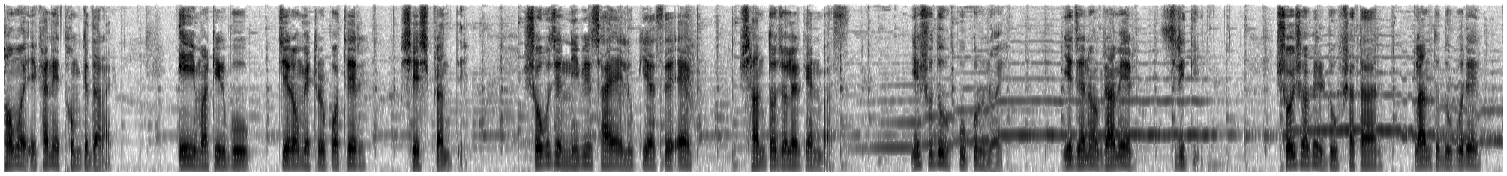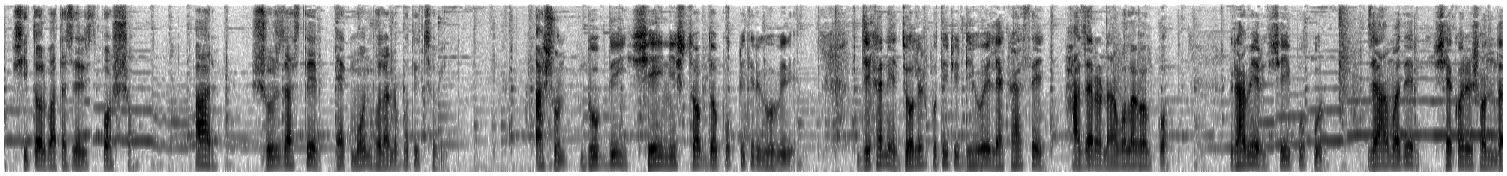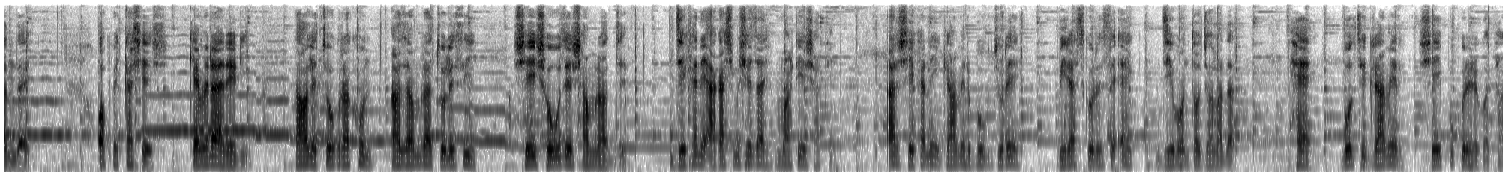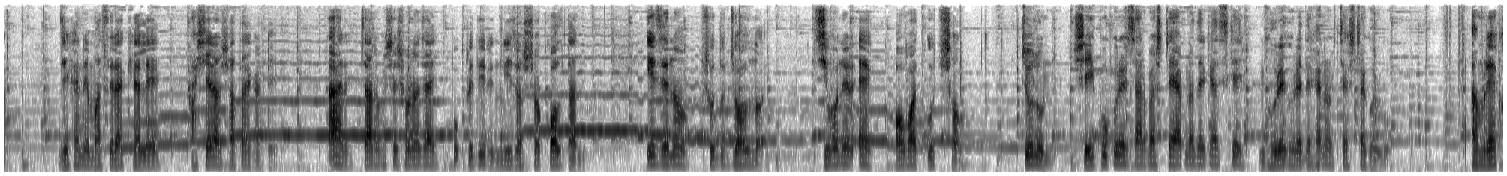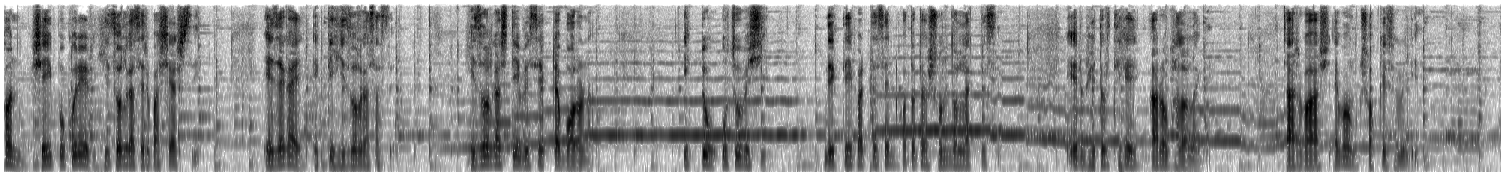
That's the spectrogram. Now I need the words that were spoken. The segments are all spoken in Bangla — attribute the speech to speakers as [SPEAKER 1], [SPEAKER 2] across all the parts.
[SPEAKER 1] সময় এখানে থমকে দাঁড়ায়। এই মাটির বুক চেরো মেট্রো পথের শেষ প্রান্তে। সবুজের নিবিড় ছায়ায় লুকিয়ে আছে এক শান্ত জলের ক্যানভাস। এ শুধু পুকুর নয়, এ যেন গ্রামের স্মৃতি। শৈশবের ডুব সাঁতার ক্লান্ত দুপুরে শীতল বাতাসের স্পর্শ, আর সূর্যাস্তের এক মন ভোলানো প্রতিচ্ছবি। আসুন, ডুব দিই সেই নিস্তব্ধ প্রকৃতির গভীরে, যেখানে জলের প্রতিটি ঢেউয়ে লেখা আছে হাজারো না বলা গল্প। গ্রামের সেই পুকুর যা আমাদের শেকরের সন্ধান দেয়। অপেক্ষা শেষ, ক্যামেরা রেডি। তাহলে চোখ রাখুন, আজ আমরা চলেছি সেই সবুজের সাম্রাজ্যে, যেখানে আকাশ মিশে যায় মাটির সাথে। আর সেখানেই গ্রামের বুক জুড়ে বিরাজ করেছে এক জীবন্ত জলাধার। হ্যাঁ বলছি গ্রামের সেই পুকুরের কথা, যেখানে মাছেরা খেলে হাঁসেরা সাঁতার কাটে। আর চারপাশে শোনা যায় প্রকৃতির নিজস্ব কলতান। এ যেন শুধু জল নয়, জীবনের এক অবাধ উৎসব। চলুন, সেই পুকুরের চারপাশটায় আপনাদেরকে আজকে ঘুরে ঘুরে দেখানোর চেষ্টা করব। আমরা এখন সেই পুকুরের হিজল গাছের পাশে আসছি। এ জায়গায় একটি হিজল গাছ আছে। হিজল গাছটি বেশি একটা বড় না, একটু উঁচু বেশি। দেখতেই পারতেছেন কতটা সুন্দর লাগতেছে। এর ভেতর থেকে আরও ভালো লাগে, চারপাশ এবং সব কিছু মিলিয়ে।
